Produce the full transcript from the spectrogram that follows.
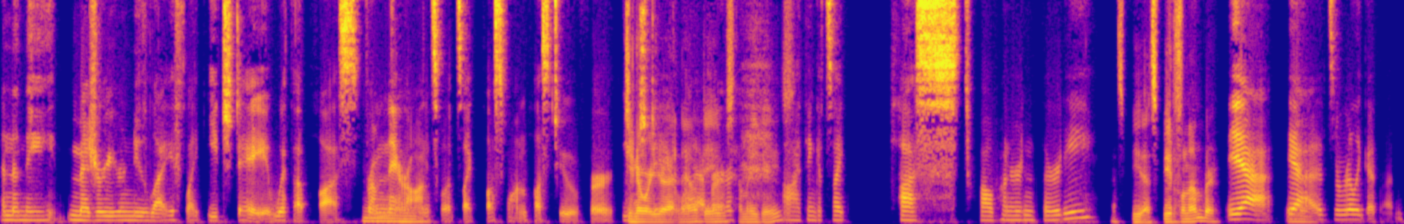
and then they measure your new life like each day with a plus from mm. there on. So it's like plus one, plus two for. Do you know where you're at now, Dave? How many days? Oh, I think it's like plus twelve hundred and thirty. That's be that's a beautiful number. Yeah, yeah, it's a really good one.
